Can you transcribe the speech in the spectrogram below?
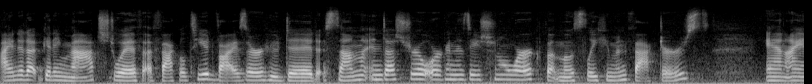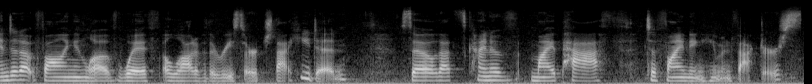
I ended up getting matched with a faculty advisor who did some industrial organizational work, but mostly human factors. And I ended up falling in love with a lot of the research that he did. So that's kind of my path to finding human factors.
